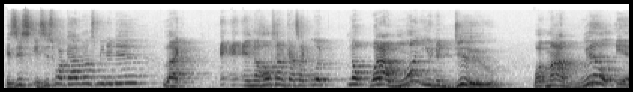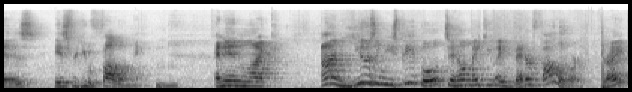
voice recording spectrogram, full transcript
Is this is this what God wants me to do? Like, and the whole time God's like, look, no, what I want you to do, what my will is, is for you to follow me. Mm-hmm. And then like, I'm using these people to help make you a better follower, right?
